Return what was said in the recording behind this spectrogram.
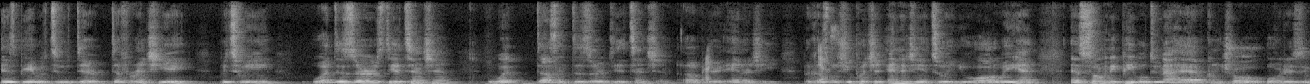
is be able to di- differentiate between what deserves the attention, what doesn't deserve the attention of Right. your energy. Because Yes. once you put your energy into it, you all the way in. And so many people do not have control over their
